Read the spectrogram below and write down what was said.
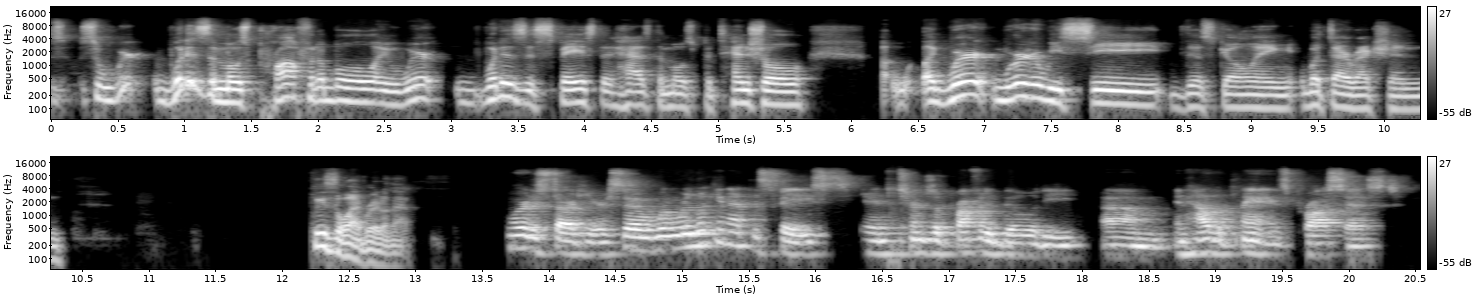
so where what is the most profitable and where what is the space that has the most potential? Like where where do we see this going? What direction? Please elaborate on that. Where to start here. So when we're looking at the space in terms of profitability um, and how the plant is processed,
